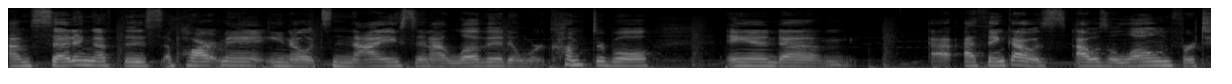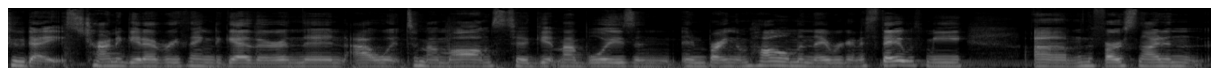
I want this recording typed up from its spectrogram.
I'm setting up this apartment. You know, it's nice and I love it and we're comfortable. And um, I think I was I was alone for two days trying to get everything together, and then I went to my mom's to get my boys and, and bring them home, and they were going to stay with me um, the first night in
